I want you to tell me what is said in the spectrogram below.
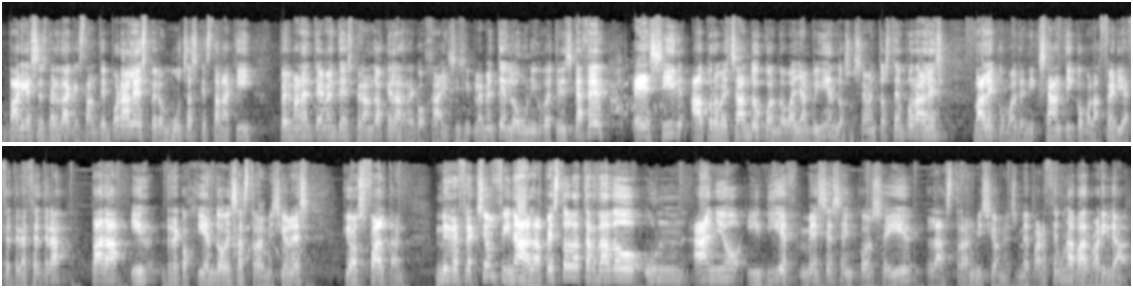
Varias es verdad que están temporales, pero muchas que están aquí permanentemente esperando a que las recojáis. Y simplemente lo único que tenéis que hacer es ir aprovechando cuando vayan viniendo esos eventos temporales, ¿vale? Como el de Nick Santi, como la feria, etcétera, etcétera, para ir recogiendo esas transmisiones que os faltan. Mi reflexión final, Apestor ha tardado un año y diez meses en conseguir las transmisiones, me parece una barbaridad.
